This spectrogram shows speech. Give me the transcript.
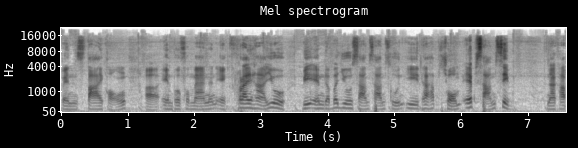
เป็นสไตล์ของเอ่อ M Performance นั่นเอง ใครหาอยู่ BMW 330e นะครับโฉม F30 นะครับ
